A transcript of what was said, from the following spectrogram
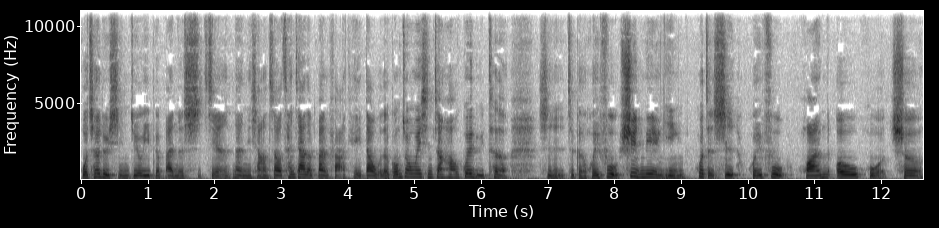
火车旅行只有一个半的时间。那你想要知道参加的办法，可以到我的公众微信账号“贵旅特”，是这个回复“训练营”或者是回复“环欧火车”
